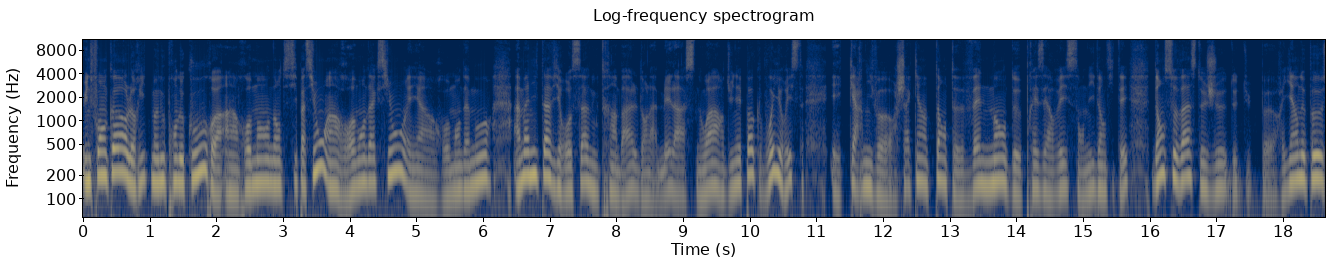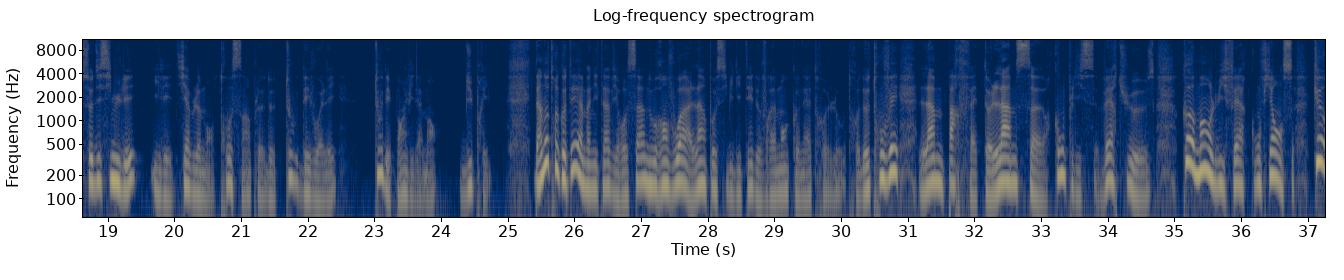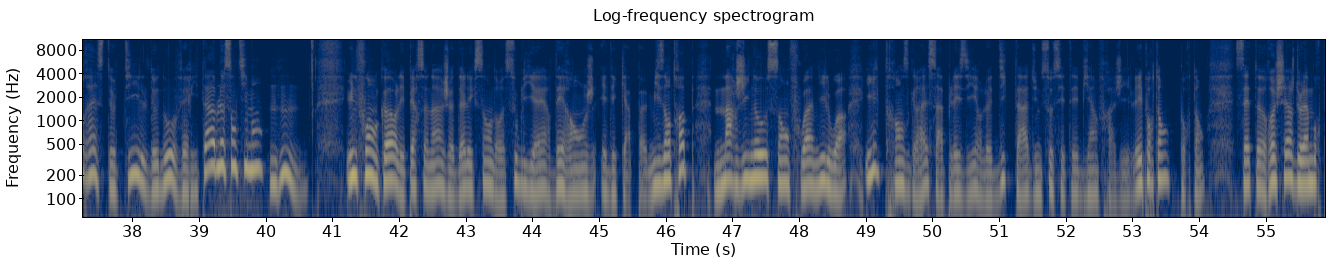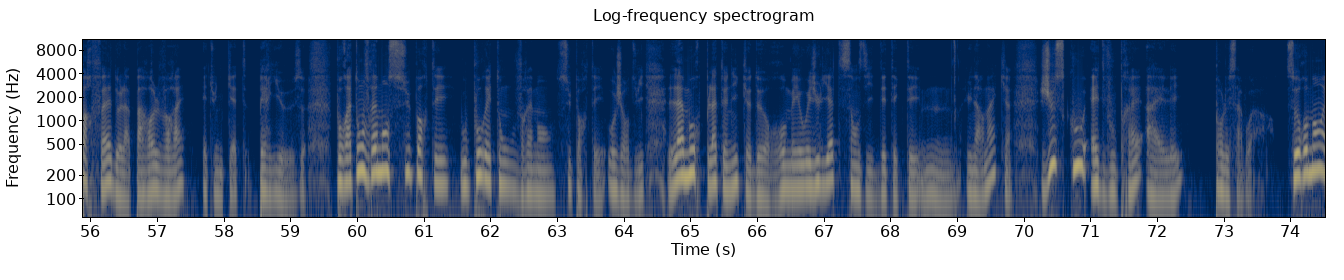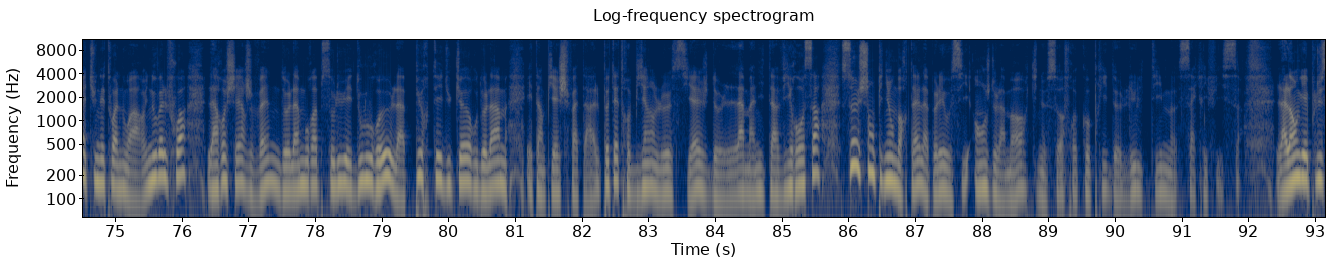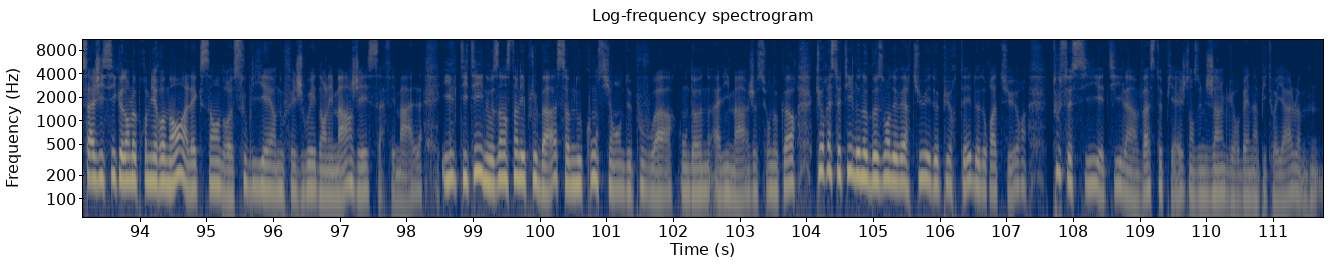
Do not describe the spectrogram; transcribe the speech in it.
Une fois encore, le rythme nous prend de court, un roman d'anticipation, un roman d'action et un roman d'amour. Amanita Virosa nous trimballe dans la mélasse noire d'une époque voyeuriste et carnivore. Chacun tente vainement de préserver son identité dans ce vaste jeu de dupes. Rien ne peut se dissimuler, il est diablement trop simple de tout dévoiler. Tout dépend évidemment du prix. D'un autre côté, Amanita Virosa nous renvoie à l'impossibilité de vraiment connaître l'autre, de trouver l'âme parfaite, l'âme sœur, complice, vertueuse. Comment lui faire confiance? Que reste-t-il de nos véritables sentiments? Mhm. Une fois encore, les personnages d'Alexandre Soublière dérangent et décapent. Misanthropes, marginaux sans foi ni loi, ils transgressent à plaisir le dictat d'une société bien fragile. Et pourtant, pourtant, cette recherche de l'amour parfait, de la parole vraie, est une quête périlleuse. Pourra-t-on vraiment supporter, ou pourrait-on vraiment supporter aujourd'hui l'amour platonique de Roméo et Juliette sans y détecter hmm, une arnaque? Jusqu'où êtes-vous prêt à aller pour le savoir? Ce roman est une étoile noire. Une nouvelle fois, la recherche vaine de l'amour absolu est douloureux, la pureté du cœur ou de l'âme est un piège fatal, peut-être bien le siège de l'Amanita virosa, ce champignon mortel appelé aussi ange de la mort qui ne s'offre qu'au prix de l'ultime sacrifice. La langue est plus sage ici que dans le premier roman. Alexandre Soublière nous fait jouer dans les marges et ça fait mal. Il titille nos instincts les plus bas. Sommes-nous conscients du pouvoir qu'on donne à l'image sur nos corps? Que reste-t-il de nos besoins de vertu et de pureté, de droiture? Tout ceci est-il un vaste piège dans une jungle urbaine impitoyable? Hmm.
